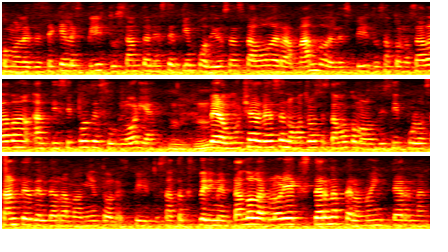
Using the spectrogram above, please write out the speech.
como les decía que el Espíritu Santo en este tiempo Dios ha estado derramando del Espíritu Santo, nos ha dado anticipos de su gloria, pero muchas veces nosotros estamos como los discípulos antes del derramamiento del Espíritu Santo, experimentando la gloria externa pero no interna.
